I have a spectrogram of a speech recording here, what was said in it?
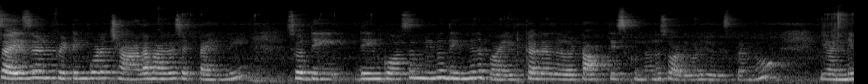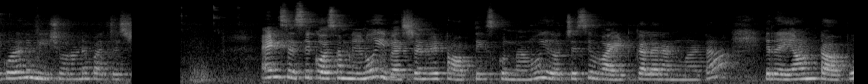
సైజ్ అండ్ ఫిట్టింగ్ కూడా చాలా బాగా సెట్ అయింది. సో దీ దీనికోసం నేను దీని మీద వైట్ కలర్ టాప్ తీసుకున్నాను. సో అది కూడా చూపిస్తాను. ఇవన్నీ కూడా నేను మీషోలోనే పర్చేస్ అండ్ సెస్సి కోసం నేను ఈ వెస్ట్రన్ వేర్ టాప్ తీసుకున్నాను. ఇది వచ్చేసి వైట్ కలర్ అనమాట రేయాన్ టాపు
